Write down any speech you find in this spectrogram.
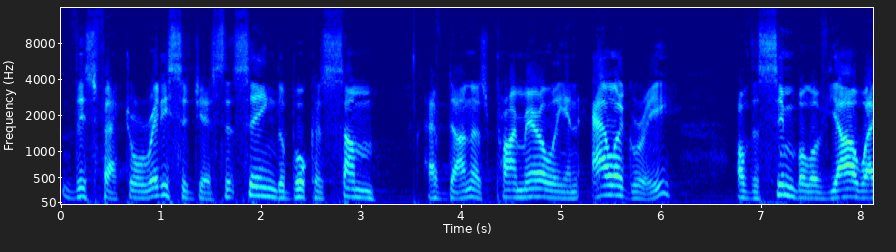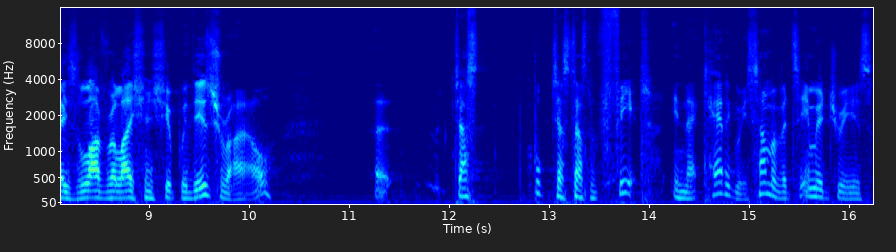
this fact already suggests that seeing the book as some have done as primarily an allegory of the symbol of Yahweh's love relationship with Israel, uh, just the book just doesn't fit in that category. Some of its imagery is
